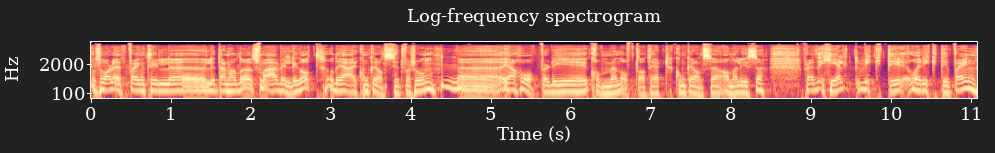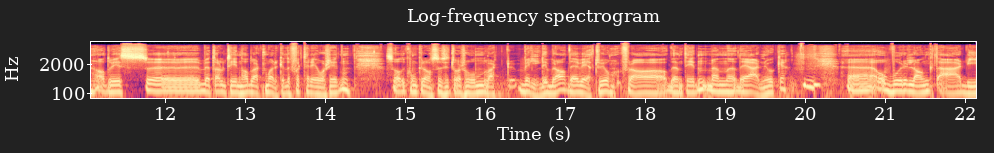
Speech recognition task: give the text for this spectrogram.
Og Så var det ett poeng til uh, lytteren hadde, som er veldig godt, og det er konkurransesituasjonen. Mm. Jeg håper de kommer med en oppdatert konkurranseanalyse. For det er et helt viktig og riktig poeng at hvis Betalutin hadde vært markedet for tre år siden, så hadde konkurransesituasjonen vært veldig bra. Det vet vi jo fra den tiden, men det er den jo ikke. Mm. Og hvor langt er de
